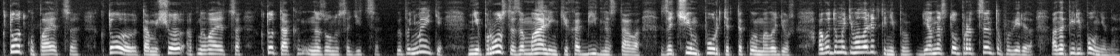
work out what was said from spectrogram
Кто откупается, кто там еще отмывается, кто так на зону садится. Вы понимаете? Мне просто за маленьких обидно стало. Зачем портят такую молодежь? А вы думаете, малолетка не... Я на сто процентов уверена, она переполнена.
